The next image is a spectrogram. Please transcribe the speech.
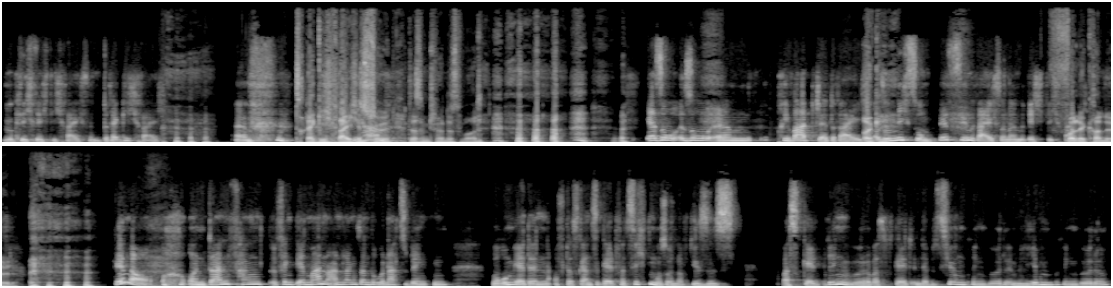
wirklich richtig reich sind, dreckig reich. ähm, dreckig reich ist schön, das ist ein schönes Wort. ja, so, so ähm, Privatjet reich. Okay. Also nicht so ein bisschen reich, sondern richtig reich. Volle Kanöle. genau. Und dann fängt, fängt ihr Mann an, langsam darüber nachzudenken, warum er denn auf das ganze Geld verzichten muss und auf dieses, was Geld bringen würde, was Geld in der Beziehung bringen würde, im Leben bringen würde.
